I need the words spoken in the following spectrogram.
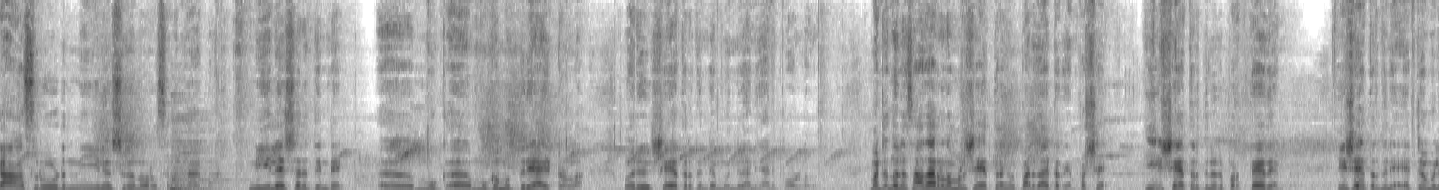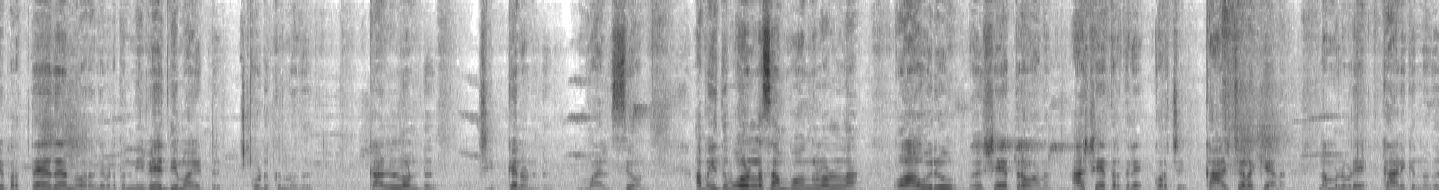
കാസർഗോഡ് നീലേശ്വരം എന്ന് പറഞ്ഞ സ്ഥലത്താണ് നീലേശ്വരത്തിന്റെ മുഖ- മുഖമുദ്രയായിട്ടുള്ള ഒരു ക്ഷേത്രത്തിന്റെ മുന്നിലാണ് ഞാനിപ്പോൾ ഉള്ളത്. മറ്റൊന്നുമില്ല സാധാരണ നമ്മൾ ക്ഷേത്രങ്ങൾ പലതായിട്ട് അറിയാം. പക്ഷേ ഈ ക്ഷേത്രത്തിനൊരു പ്രത്യേകതയാണ് ഈ ക്ഷേത്രത്തിന്റെ ഏറ്റവും വലിയ പ്രത്യേകത എന്ന് പറയുന്നത് ഇവിടുത്തെ നിവേദ്യമായിട്ട് കൊടുക്കുന്നത് കള്ളുണ്ട് ചിക്കനുണ്ട് മത്സ്യമുണ്ട്. അപ്പോൾ ഇതുപോലുള്ള സംഭവങ്ങളുള്ള ആ ഒരു ക്ഷേത്രമാണ്. ആ ക്ഷേത്രത്തിലെ കുറച്ച് കാഴ്ചകളൊക്കെയാണ് നമ്മളിവിടെ കാണിക്കുന്നത്.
